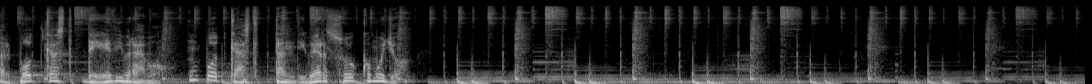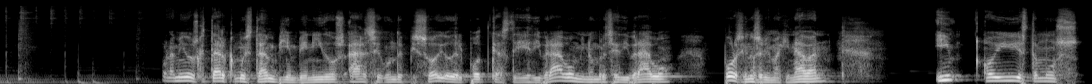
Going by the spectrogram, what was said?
al podcast de Eddie Bravo, un podcast tan diverso como yo. Hola amigos, ¿qué tal? ¿Cómo están? Bienvenidos al segundo episodio del podcast de Eddie Bravo. Mi nombre es Eddie Bravo, por si no se lo imaginaban. Y hoy estamos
